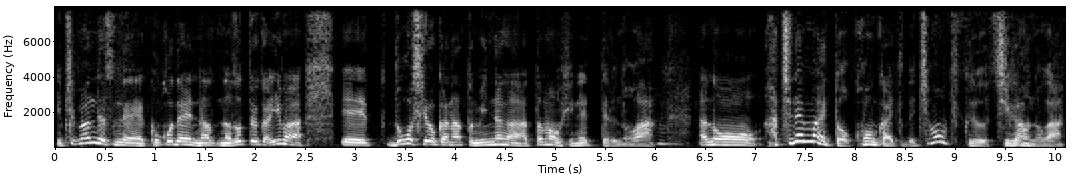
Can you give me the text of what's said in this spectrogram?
一番ですね、ここでな謎というか、今、えー、どうしようかなとみんなが頭をひねってるのは、うん、あの、8年前と今回とで一番大きく違うのが、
